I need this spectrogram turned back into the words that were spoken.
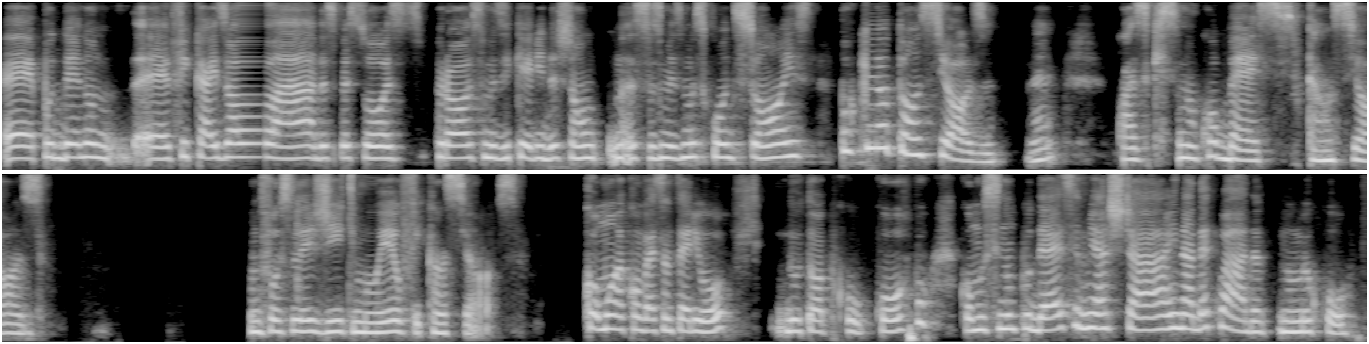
é, podendo é, ficar isolada, as pessoas próximas e queridas estão nessas mesmas condições. Por que eu tô ansiosa, né? Quase que se não coubesse ficar ansiosa. Não fosse legítimo eu ficar ansiosa. Como a conversa anterior do tópico corpo, como se não pudesse me achar inadequada no meu corpo,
